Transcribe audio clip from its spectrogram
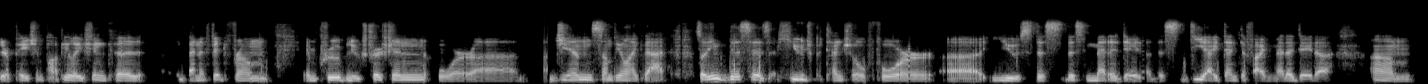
their patient population could benefit from improved nutrition or uh, gyms, something like that. So I think this has huge potential for uh, use. This this metadata, this de-identified metadata. Um,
